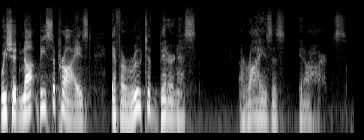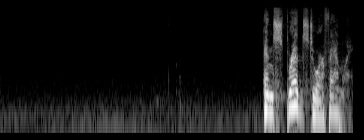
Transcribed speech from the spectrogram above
we should not be surprised if a root of bitterness arises in our hearts. and spreads to our family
